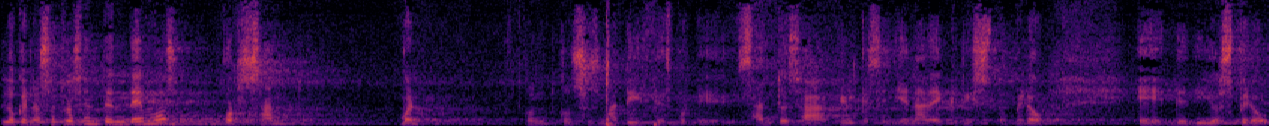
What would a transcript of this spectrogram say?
lo que nosotros entendemos por santo. Bueno, con, con sus matices, porque santo es aquel que se llena de Cristo, pero eh, de Dios. Pero,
